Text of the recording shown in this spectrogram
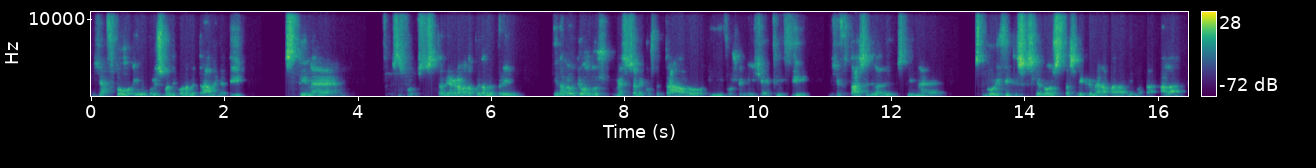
γι' αυτό είναι πολύ σημαντικό να μετράμε, γιατί στην, ε, στα διαγράμματα που είδαμε πριν, είδαμε ότι όντως μέσα σε ένα 24ωρο η φωσφίνη είχε κληθεί, είχε φτάσει δηλαδή στην, ε, στην κορυφή της σχεδόν στα συγκεκριμένα παραδείγματα. Αλλά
